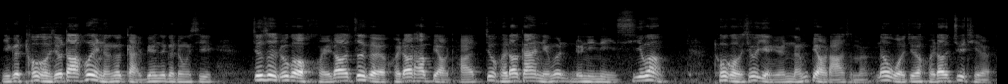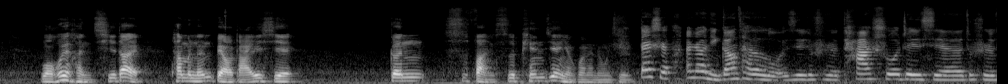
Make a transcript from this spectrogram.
一个脱口秀大会能够改变这个东西？就是如果回到这个，回到他表达，就回到刚才你问你你希望。脱口秀演员能表达什么？那我觉得回到具体的，我会很期待他们能表达一些跟是反思偏见有关的东西。但是按照你刚才的逻辑，就是他说这些就是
